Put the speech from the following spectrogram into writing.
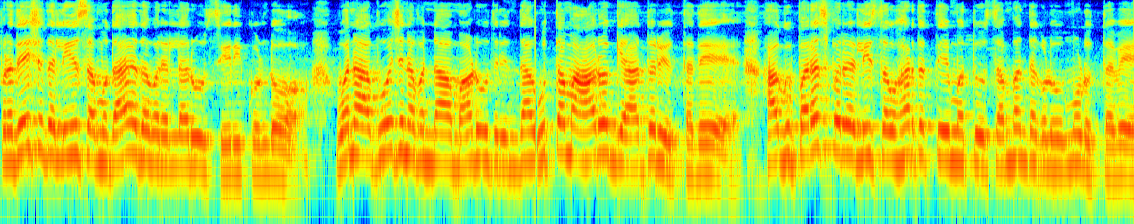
ಪ್ರದೇಶದಲ್ಲಿ ಸಮುದಾಯದವರೆಲ್ಲರೂ ಸೇರಿಕೊಂಡು ವನ ಭೋಜನವನ್ನ ಮಾಡುವುದರಿಂದ ಉತ್ತಮ ಆರೋಗ್ಯ ದೊರೆಯುತ್ತದೆ ಹಾಗೂ ಪರಸ್ಪರರಲ್ಲಿ ಸೌಹಾರ್ದತೆ ಮತ್ತು ಸಂಬಂಧಗಳು ಮೂಡುತ್ತವೆ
